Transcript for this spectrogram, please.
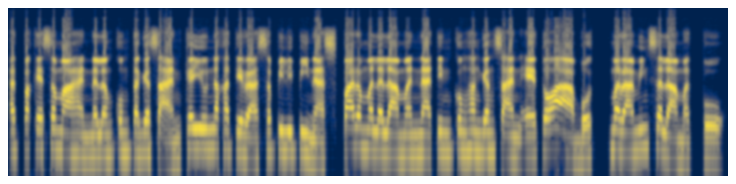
at pakisamahan na lang kung taga saan kayo nakatira sa Pilipinas para malalaman natin kung hanggang saan eto aabot, maraming salamat po.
